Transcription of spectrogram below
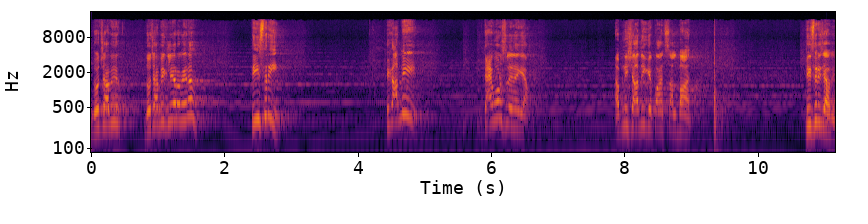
दो चाबी दो चाबी क्लियर हो गई ना? तीसरी। एक आदमी डाइवोर्स लेने गया। अपनी शादी के पाँच साल बाद। तीसरी चाबी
